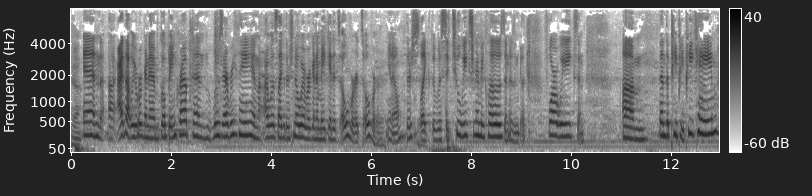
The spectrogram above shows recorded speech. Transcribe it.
Yeah. And uh, I thought we were going to go bankrupt and lose everything. And I was like, "There's no way we're going to make it. It's over. It's over." You know, there's like it was say two weeks you're going to be closed, and it was going to be like four weeks, and um, then the PPP came,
